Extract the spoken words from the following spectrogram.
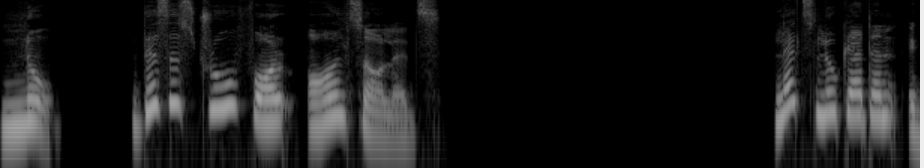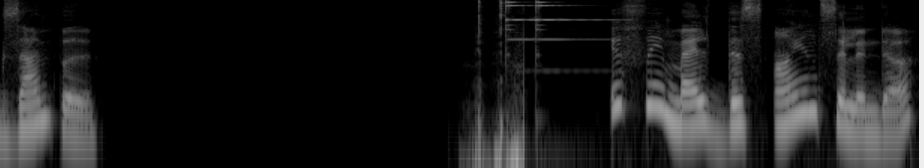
No, this is true for all solids. Let's look at an example. If we melt this iron cylinder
